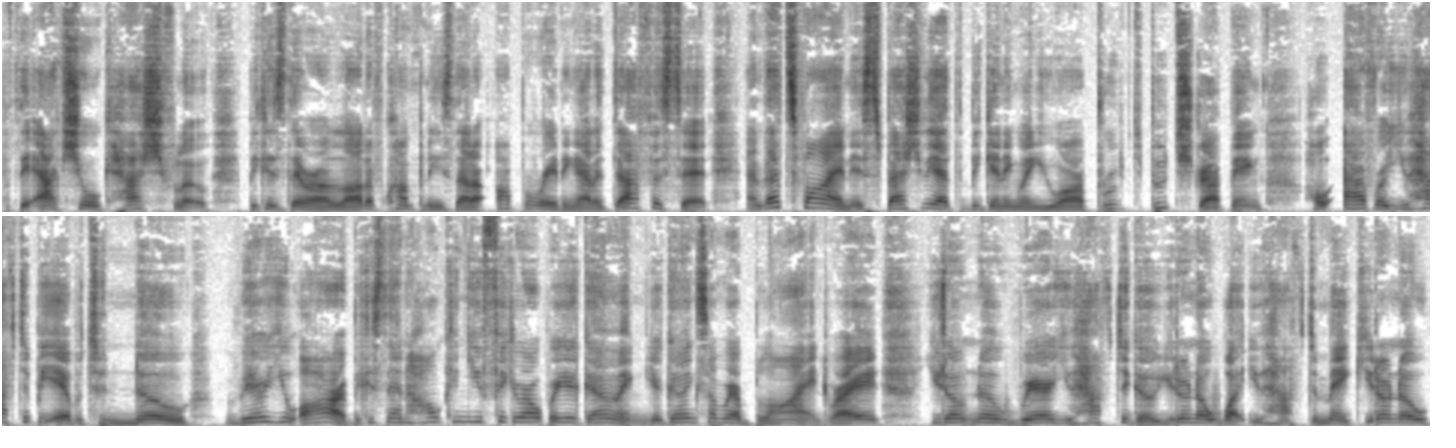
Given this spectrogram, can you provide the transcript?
but the actual cash flow, because there are a lot of companies that are operating at a deficit, and that's fine, especially at the beginning when you are bootstrapping. However, you have to be able to know where you are, because then how can you figure out where you're going? You're going somewhere blind, right? You don't know where you have to go, you don't know what you have have to make. You don't know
